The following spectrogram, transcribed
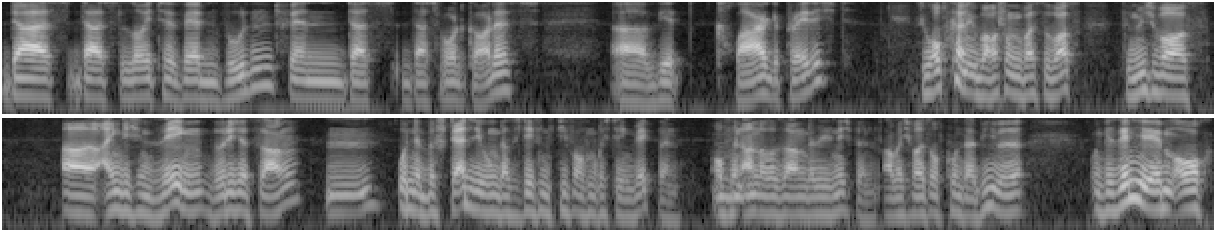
dass, dass Leute werden wütend, wenn das, das Wort Gottes äh, wird klar gepredigt? ist überhaupt keine Überraschung. Weißt du was? Für mich war es äh, eigentlich ein Segen, würde ich jetzt sagen. Und eine Bestätigung, dass ich definitiv auf dem richtigen Weg bin. Auch wenn andere sagen, dass ich es nicht bin. Aber ich weiß aufgrund der Bibel. Und wir sehen hier eben auch,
